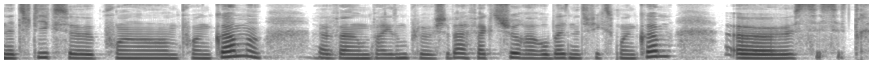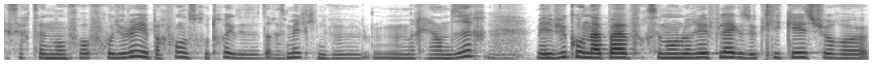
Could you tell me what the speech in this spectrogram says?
netflix.com, mmh. enfin par exemple, je sais pas, facture.netflix.com, euh, c'est très certainement frauduleux, et parfois on se retrouve avec des adresses mail qui ne veulent même rien dire. Mais vu qu'on n'a pas forcément le réflexe de cliquer sur euh,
